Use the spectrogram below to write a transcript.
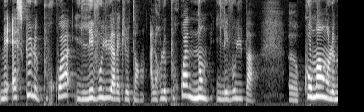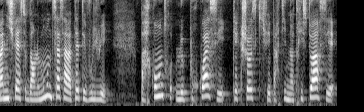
mais est-ce que le pourquoi, il évolue avec le temps? Alors le pourquoi, non, il n'évolue pas. Euh, comment on le manifeste dans le monde, ça, ça va peut-être évoluer. Par contre, le pourquoi, c'est quelque chose qui fait partie de notre histoire, c'est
